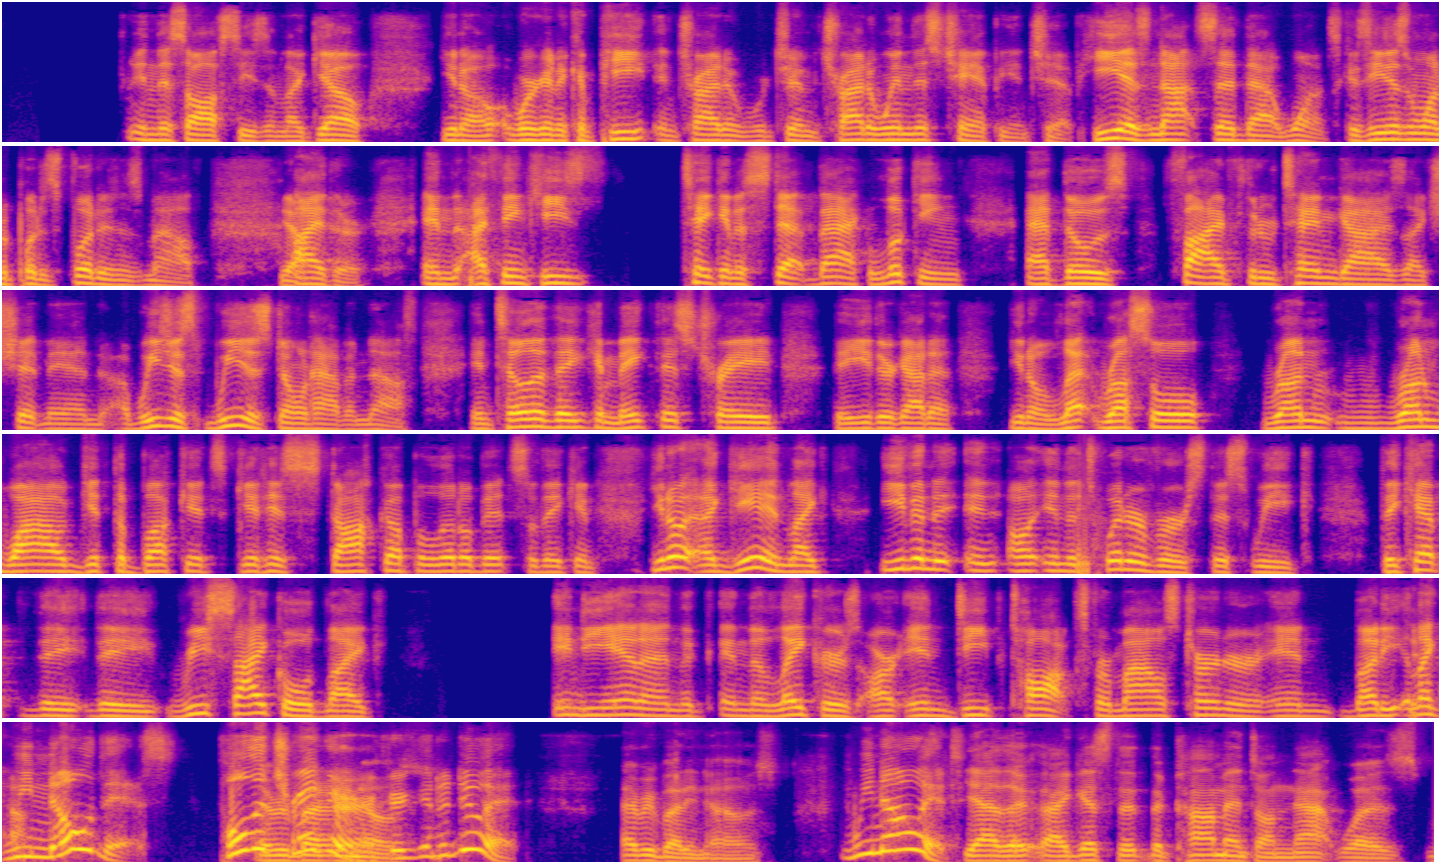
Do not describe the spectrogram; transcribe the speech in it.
in this offseason, like, yo, you know, we're going to compete and try to, we're going to try to win this championship. He has not said that once because he doesn't want to put his foot in his mouth yeah. either. And I think he's taken a step back looking at those five through 10 guys like shit, man, we just, we just don't have enough until that they can make this trade. They either got to, you know, let Russell run run wild, get the buckets, get his stock up a little bit so they can, you know, again, like even in in the Twitterverse this week, they kept they they recycled like Indiana and the and the Lakers are in deep talks for Myles Turner and Buddy. Like we know this. Pull the Everybody trigger knows. if you're going to do it. Everybody knows. We know it. Yeah, the, I guess the, the comment on that was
